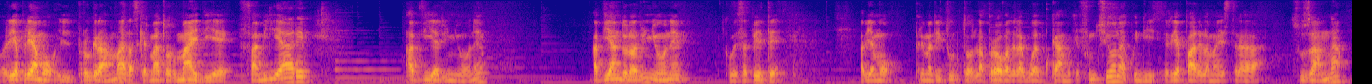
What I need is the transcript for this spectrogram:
Riapriamo il programma, la schermata ormai vi è familiare, avvia riunione, Avviando la riunione, come sapete, abbiamo prima di tutto la prova della webcam che funziona, quindi riappare la maestra Susanna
